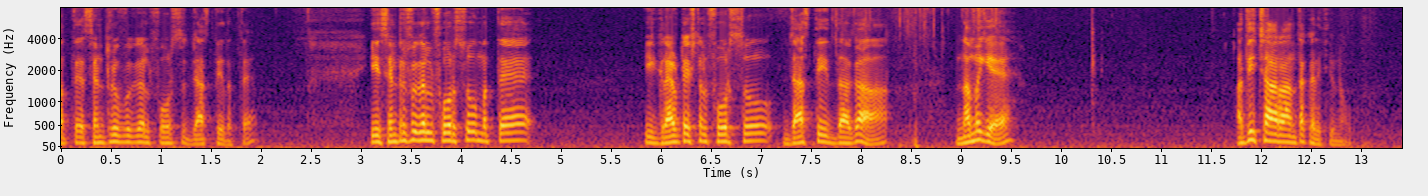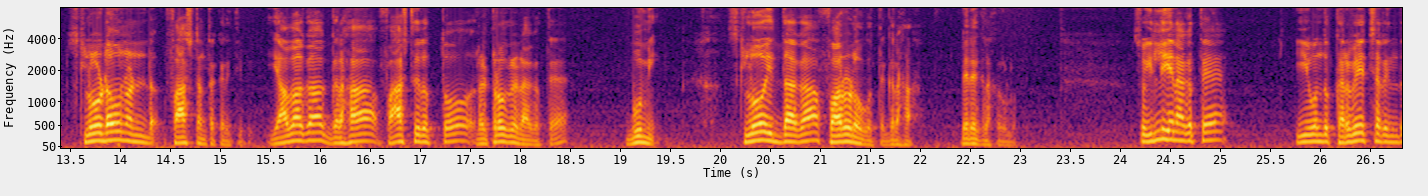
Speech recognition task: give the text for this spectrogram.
ಮತ್ತು ಸೆಂಟ್ರಿಫ್ಯುಗಲ್ ಫೋರ್ಸ್ ಜಾಸ್ತಿ ಇರುತ್ತೆ. ಈ ಸೆಂಟ್ರಿಫ್ಯುಗಲ್ ಫೋರ್ಸು ಮತ್ತು ಈ ಗ್ರಾವಿಟೇಷ್ನಲ್ ಫೋರ್ಸು ಜಾಸ್ತಿ ಇದ್ದಾಗ ನಮಗೆ ಅತಿಚಾರ ಅಂತ ಕರಿತೀವಿ ನಾವು. ಸ್ಲೋ ಡೌನ್ ಆ್ಯಂಡ್ ಫಾಸ್ಟ್ ಅಂತ ಕರಿತೀವಿ. ಯಾವಾಗ ಗ್ರಹ ಫಾಸ್ಟ್ ಇರುತ್ತೋ ರೆಟ್ರೋಗ್ರೇಡ್ ಆಗುತ್ತೆ ಭೂಮಿ. ಸ್ಲೋ ಇದ್ದಾಗ ಫಾರ್ವರ್ಡ್ ಹೋಗುತ್ತೆ ಗ್ರಹ, ಬೇರೆ ಗ್ರಹಗಳು. ಸೊ ಇಲ್ಲಿ ಏನಾಗುತ್ತೆ? ಈ ಒಂದು ಕರ್ವೇಚರಿಂದ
